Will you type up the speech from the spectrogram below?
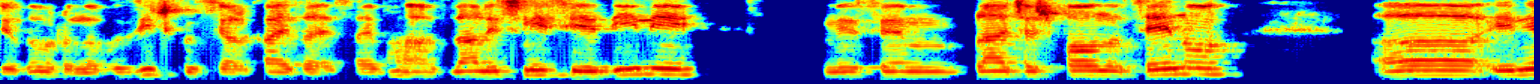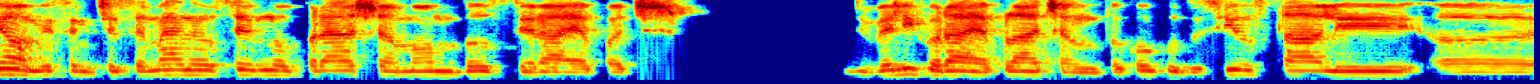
je dobro, na vozičku si ali kaj zdaj, saj pa zdaleč nisi edini, mislim, plačaš polno ceno. Uh, in ja, mislim, če se mene osebno vpraša, imam dosti raje, pač veliko raje plačam, tako kot vsi ostali, uh,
